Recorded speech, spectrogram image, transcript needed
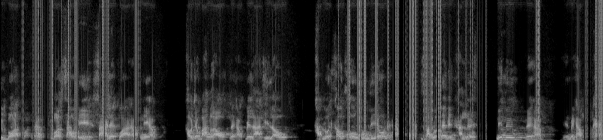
จุดบอดนะครับบอดเสาเอซ้ายและขวาครับตรงนี้ครับ เขาจะบังเรานะครับ เวลาที่เราขับรถเข้าโค้งมุมเลี้ยวนะครับบังรถได้เป็นคันเลย นิดนึงนะครับ เห็นไหมครับ แผ่น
